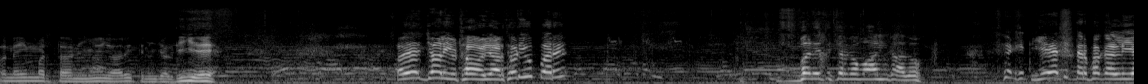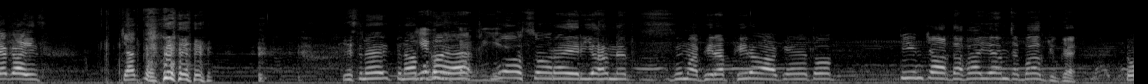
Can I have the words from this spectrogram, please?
और नहीं मरता नहीं है यार इतनी जल्दी ये अरे जाली उठाओ यार थोड़ी ऊपर। बड़े तितर का माल निकालो। ये तितर पकड़ लिया गाइस चेक। इसने इतना भगाया। वो सारा एरिया हमने घुमा फिरा फिर आके तो तीन चार दफ़ा ये हमसे भाग चुका है। तो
